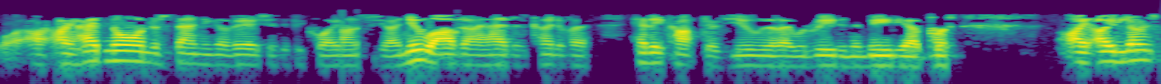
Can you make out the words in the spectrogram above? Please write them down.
I, had no understanding of Asia, to be quite honest with you. I knew of it. I had a kind of a helicopter view that I would read in the media, but I, I learned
